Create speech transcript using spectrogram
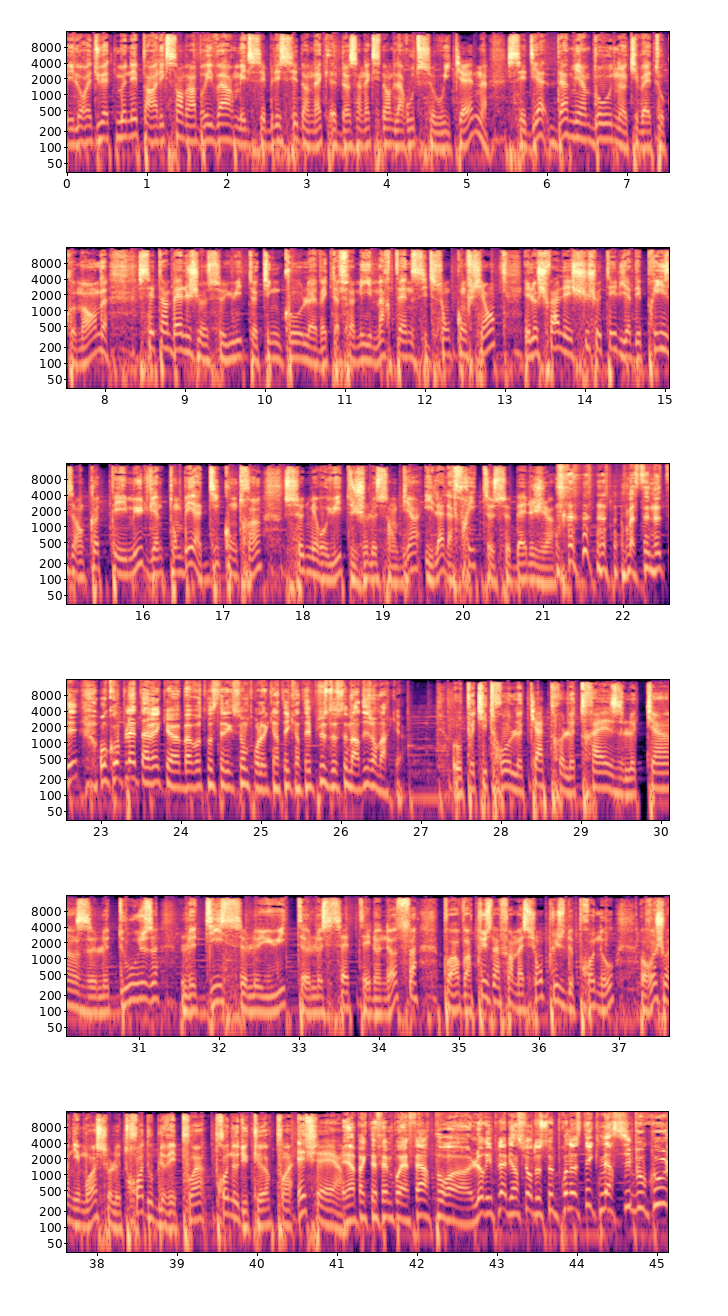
Il aurait dû être mené par Alexandre Abrivard, mais il s'est blessé dans un accident de la route ce week-end. C'est Damien Beaune qui va être aux commandes. C'est un Belge, ce 8 King Cole, avec la famille Martens. Ils sont confiants. Et le cheval est chuchoté. Il y a des prises en code PMU. Il vient de tomber à 10 contre 1. Ce numéro 8, je le sens bien. Il a la frite, ce Belge. bah, c'est noté. On complète avec euh, bah, votre sélection pour le Quintet Quintet Plus de ce mardi, Jean-Marc. Au petit trot, le 4, le 13, le 15, le 12, le 10, le 8, le 7 et le 9. Pour avoir plus d'informations, plus de pronos, rejoignez-moi sur le www.pronoducœur.fr. Et impactfm.fr pour euh, le replay, bien sûr, de ce pronostic. Merci beaucoup.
